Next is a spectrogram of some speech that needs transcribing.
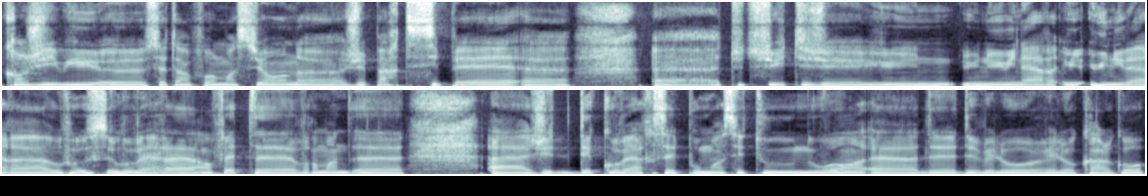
Quand j'ai eu euh, cette information, euh, j'ai participé tout de suite. J'ai eu une, univers, univers ouvert. en fait, vraiment, j'ai découvert. C'est pour moi, c'est tout nouveau hein, de, de, vélo, vélo cargo.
